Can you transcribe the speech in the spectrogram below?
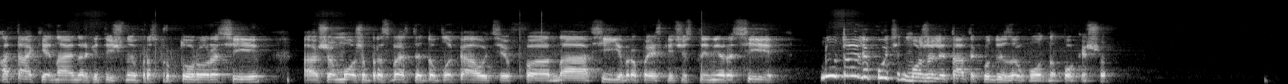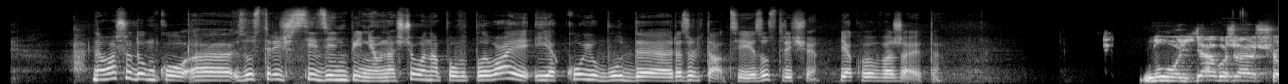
атаки на енергетичну інфраструктуру Росії, що може призвести до блокаутів на всій європейській частині Росії. Ну далі Путін може літати куди завгодно, поки що. На вашу думку, е, зустріч з Сі Цзіньпінем, на що вона повпливає і якою буде результат цієї зустрічі? Як ви вважаєте? Ну я вважаю, що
